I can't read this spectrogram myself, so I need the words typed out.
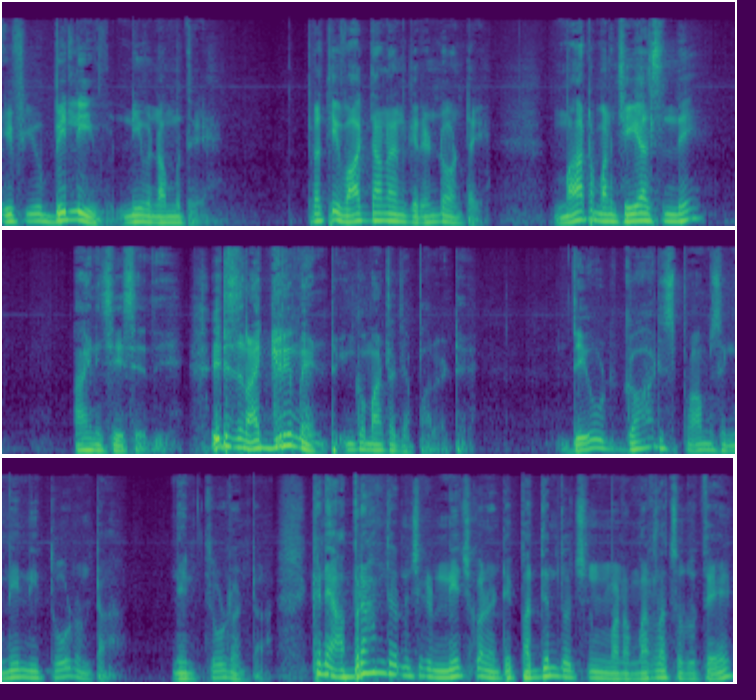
ఇఫ్ యూ బిలీవ్ నీవు నమ్మితే. ప్రతి వాగ్దానానికి రెండు ఉంటాయి. మాట మనం చేయాల్సిందే ఆయన చేసేది. ఇట్ ఈస్ అన్ అగ్రిమెంట్ ఇంకో మాట చెప్పాలంటే దేవుడు గాడ్ ఇస్ ప్రామిసింగ్ నేను నీ తోడుంటా. నేను తోడుంటా. కానీ అబ్రాహం దగ్గర నుంచి ఇక్కడ నేర్చుకోవాలంటే పద్దెనిమిది వచ్చిన మనం మరలా చదివితే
